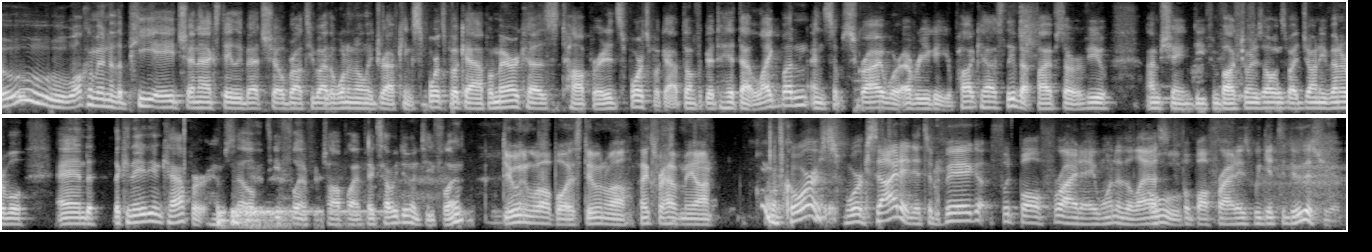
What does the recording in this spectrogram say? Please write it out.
Ooh, welcome into the PHNX Daily Bet Show brought to you by the one and only DraftKings Sportsbook app, America's top rated sportsbook app. Don't forget to hit that like button and subscribe wherever you get your podcast. Leave that five star review. I'm Shane Diefenbach, joined as always by Johnny Venerable and the Canadian capper himself, T Flint from Top Line Picks. How are we doing, T Flint? Doing well, boys. Doing well. Thanks for having me on. Of course, we're excited. It's a big football Friday, one of the last Ooh. football Fridays we get to do this year.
